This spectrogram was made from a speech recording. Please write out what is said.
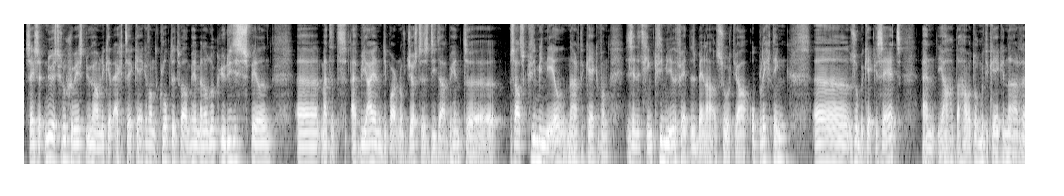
zeggen ze, nu is het genoeg geweest, nu gaan we een keer echt uh, kijken van, klopt dit wel? Begin met dat ook juridisch te spelen. met het FBI en Department of Justice, die daar begint zelfs crimineel naar te kijken van, zijn het geen criminele feiten, het is bijna een soort ja, oplichting, uh, zo bekijken zij het. En ja, dan gaan we toch moeten kijken naar uh,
